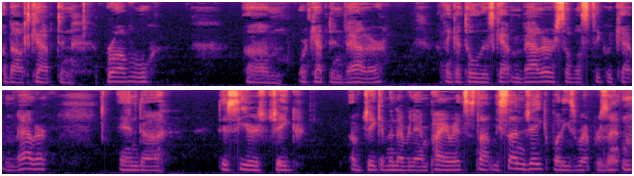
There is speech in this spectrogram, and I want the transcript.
about Captain Bravo um, or Captain Valor. I think I told this Captain Valor, so we'll stick with Captain Valor. And uh, this here is Jake of Jake and the Neverland Pirates. It's not my son Jake, but he's representing.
